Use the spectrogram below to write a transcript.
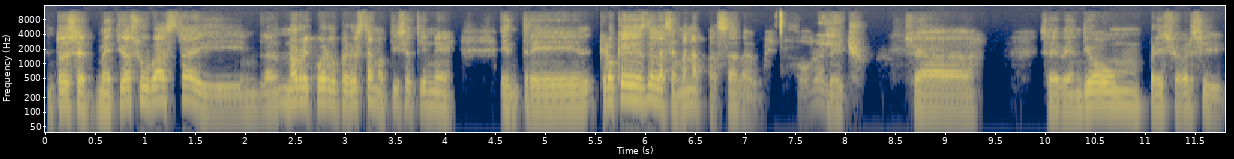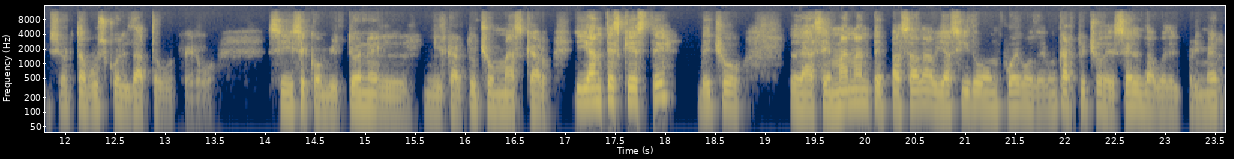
Entonces se metió a subasta y no recuerdo, pero esta noticia tiene entre, creo que es de la semana pasada, güey. De hecho, o sea, se vendió un precio, a ver si, si ahorita busco el dato, güey, pero sí se convirtió en el, el cartucho más caro. Y antes que este, de hecho, la semana antepasada había sido un juego de un cartucho de Zelda, güey, del primer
